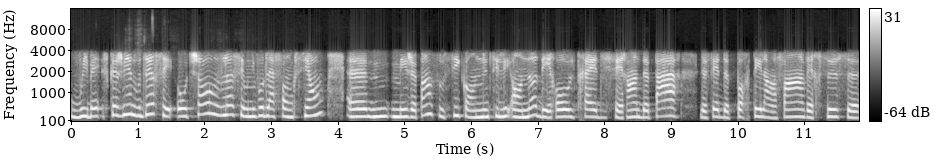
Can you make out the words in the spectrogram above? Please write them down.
Oui, ben ce que je viens de vous dire, c'est autre chose. Là, c'est au niveau de la fonction, euh, mais je pense aussi qu'on utilise, on a des rôles très différents de par le fait de porter l'enfant versus euh,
